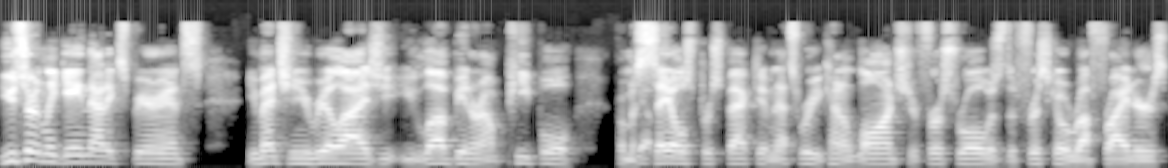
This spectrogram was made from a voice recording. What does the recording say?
you certainly gained that experience. You mentioned you realize you, you love being around people from a yep. sales perspective, and that's where you kind of launched. Your first role was the Frisco Rough Riders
